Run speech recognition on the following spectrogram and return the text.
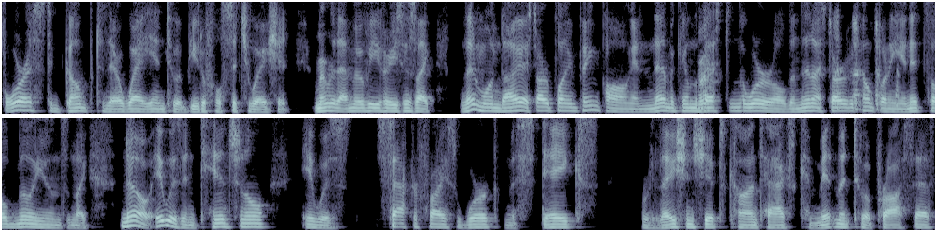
Forrest Gumped their way into a beautiful situation. Remember that movie where he's just like, then one day I started playing ping pong and then became the Right. best in the world, and then I started a company and it sold millions, and like, no, it was intentional. It was sacrifice, work, mistakes, relationships, contacts, commitment to a process,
